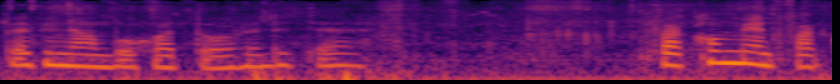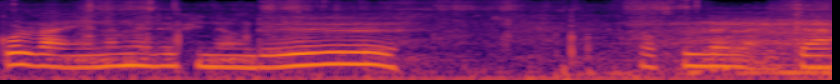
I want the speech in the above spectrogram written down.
ไปพี่น้องบุขอตัวแล้วเด้อจ้าฝากคอมเมนต์ฝากกดไลค์ให้น้ำในด้วยพี่น้องเด้อขอบคุณหลายๆจ้า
